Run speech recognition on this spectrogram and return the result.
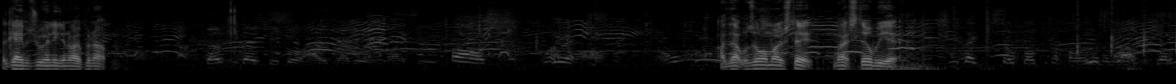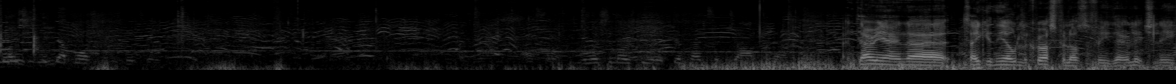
the game's really going to open up. That was almost it. Might still be it. And Darien uh, taking the old lacrosse philosophy, they're literally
